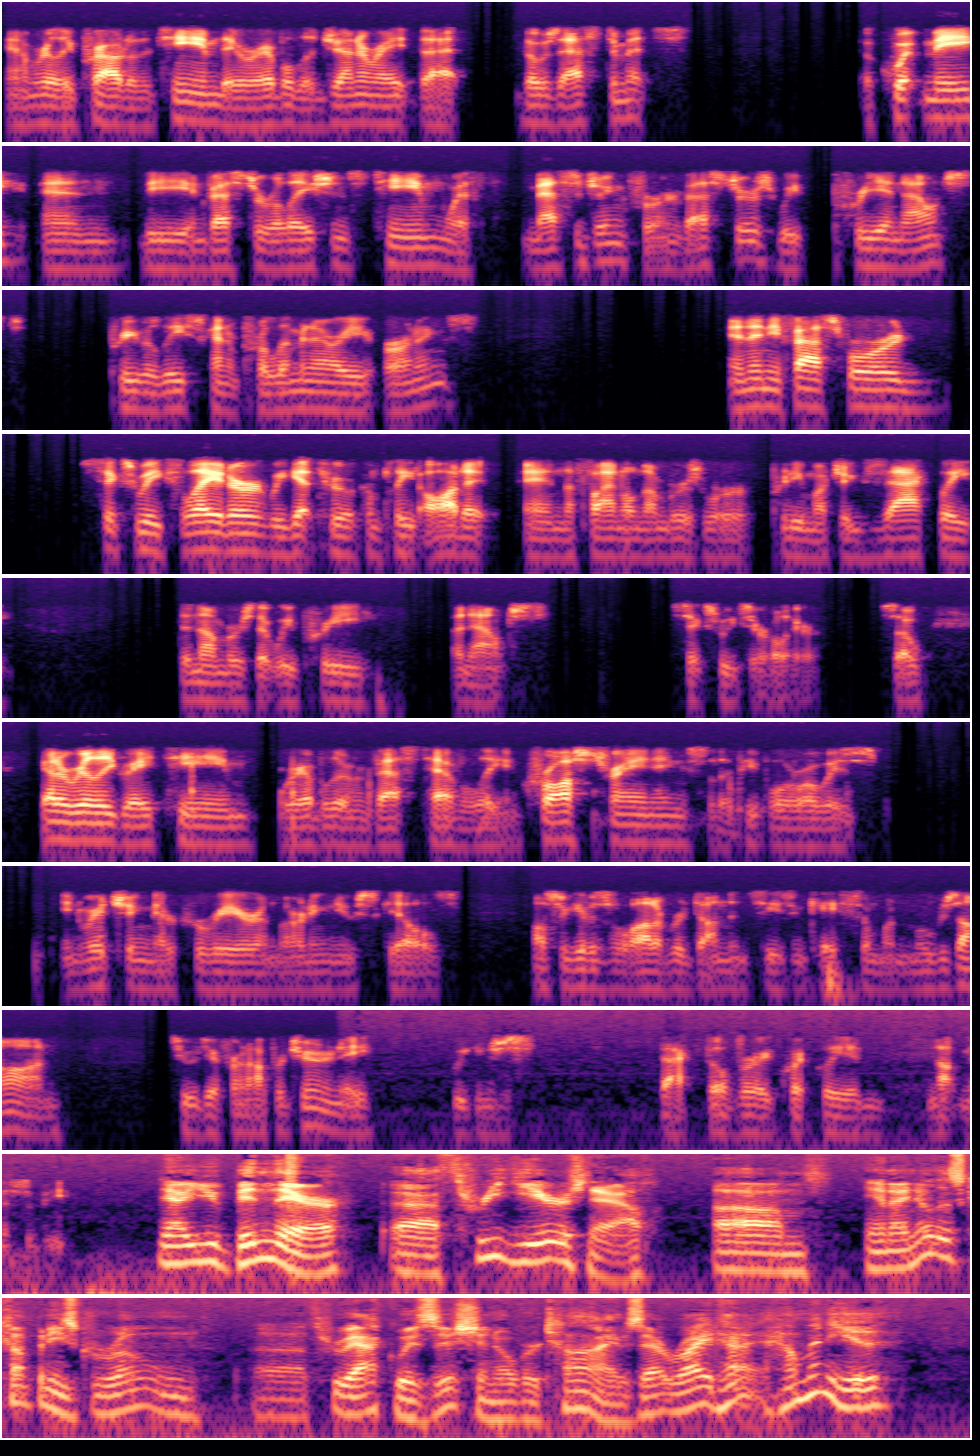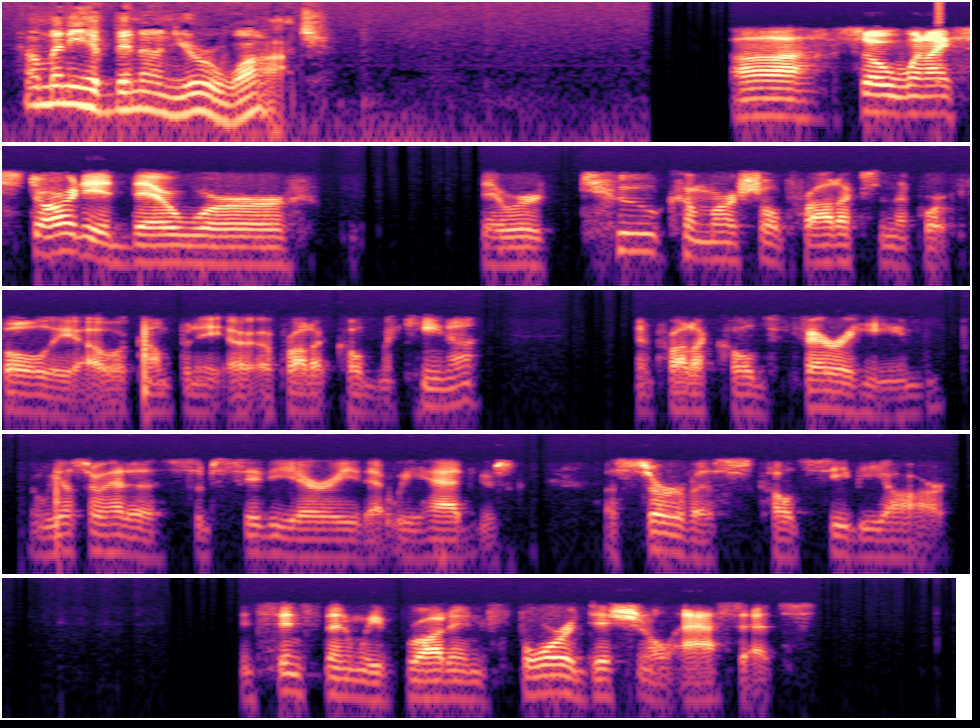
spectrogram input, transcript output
And I'm really proud of the team. They were able to generate that those estimates, equip me and the investor relations team with messaging for investors. We pre-announced, pre-released kind of preliminary earnings. And then you fast forward six weeks later, we get through a complete audit and the final numbers were pretty much exactly the numbers that we pre-announced six weeks earlier. So got a really great team. We're able to invest heavily in cross training so that people are always enriching their career and learning new skills. Also gives us a lot of redundancies in case someone moves on to a different opportunity. We can just backfill very quickly and not miss a beat. Now you've been there uh, three years now, um, and I know this company's grown uh, through acquisition over time. Is that right? How, how many how many have been on your watch? Uh, so when I started, there were there were two commercial products in the portfolio. A company, a product called Makena, and a product called Feraheme. We also had a subsidiary that we had a service called CBR. And since then, we've brought in four additional assets.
